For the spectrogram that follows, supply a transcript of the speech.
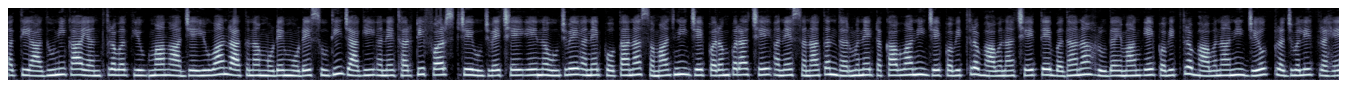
અતિ આધુનિક આ યંત્રવત યુગમાં આજે યુવાન રાતના મોડે મોડે સુધી જાગી અને થર્ટી ફર્સ્ટ જે ઉજવે છે એ ન ઉજવે અને પોતાના સમાજની જે પરંપરા છે અને સનાતન ધર્મને ટકાવવાની જે પવિત્ર ભાવના છે તે બધાના હૃદયમાં એ પવિત્ર ભાવનાની જ્યોત પ્રજ્વલિત રહે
